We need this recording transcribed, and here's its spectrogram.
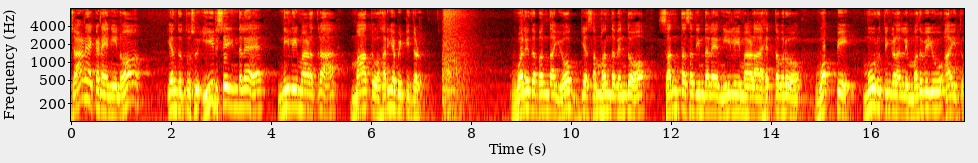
ಜಾಣೆ ಕಣೆ ನೀನು ಎಂದು ತುಸು ಈರ್ಷೆಯಿಂದಲೇ ನೀಲಿಮಾಳತ್ರ ಮಾತು ಹರಿಯಬಿಟ್ಟಿದ್ದಳು. ಒಲಿದ ಬಂದ ಯೋಗ್ಯ ಸಂಬಂಧವೆಂದು ಸಂತಸದಿಂದಲೇ ನೀಲಿಮಾಳ ಹೆತ್ತವರು ಒಪ್ಪಿ ಮೂರು ತಿಂಗಳಲ್ಲಿ ಮದುವೆಯೂ ಆಯಿತು.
